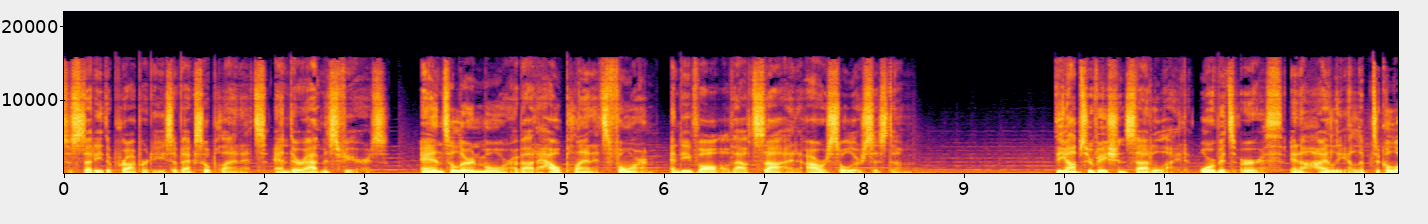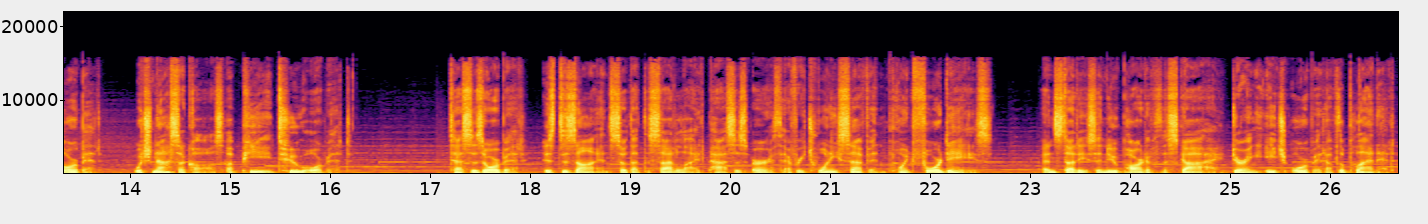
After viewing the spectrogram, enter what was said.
to study the properties of exoplanets and their atmospheres, and to learn more about how planets form and evolve outside our solar system. The observation satellite orbits Earth in a highly elliptical orbit, which NASA calls a P2 orbit. TESS's orbit is designed so that the satellite passes Earth every 27.4 days and studies a new part of the sky during each orbit of the planet.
